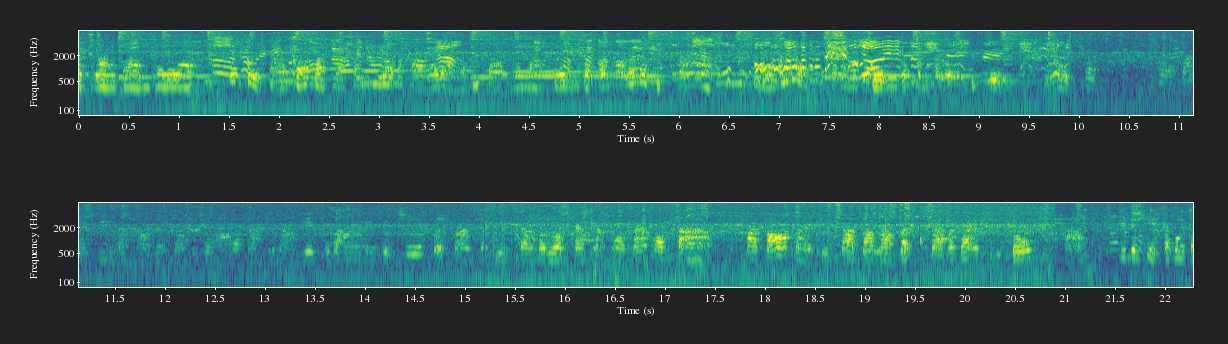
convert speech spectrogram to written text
องเที่ยวแบบกลางทางทัวร์ก็เปิดการต้อนรับนักท่องเที่ยวนะคะระหว่างวันที่3มีนาคมจากันที่25ถึงวันที่2มีนาคม2567เปิดชมช่วงปลายปีนะคะเนื่องจากมีสภาพอากาศที่หนาวเย็นสบายสดชื่นเปิดการจัดเตรียมการมารวมกันอย่างพร้อมหน้าพร้อมตา มาต้อนหมายถึงการต้อนรับแบบจากกระจายสีส้มนะคะอยู่ในเขตตำบลป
